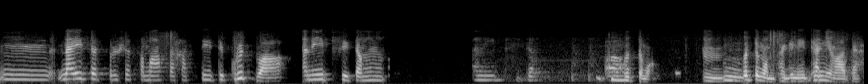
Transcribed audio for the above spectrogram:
नै तत्पुरुषसमासः अस्ति इति कृत्वा अनीप्सितम् अनीप्सितम् उत्तमम्। उत्तमं भगिनि धन्यवादः।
